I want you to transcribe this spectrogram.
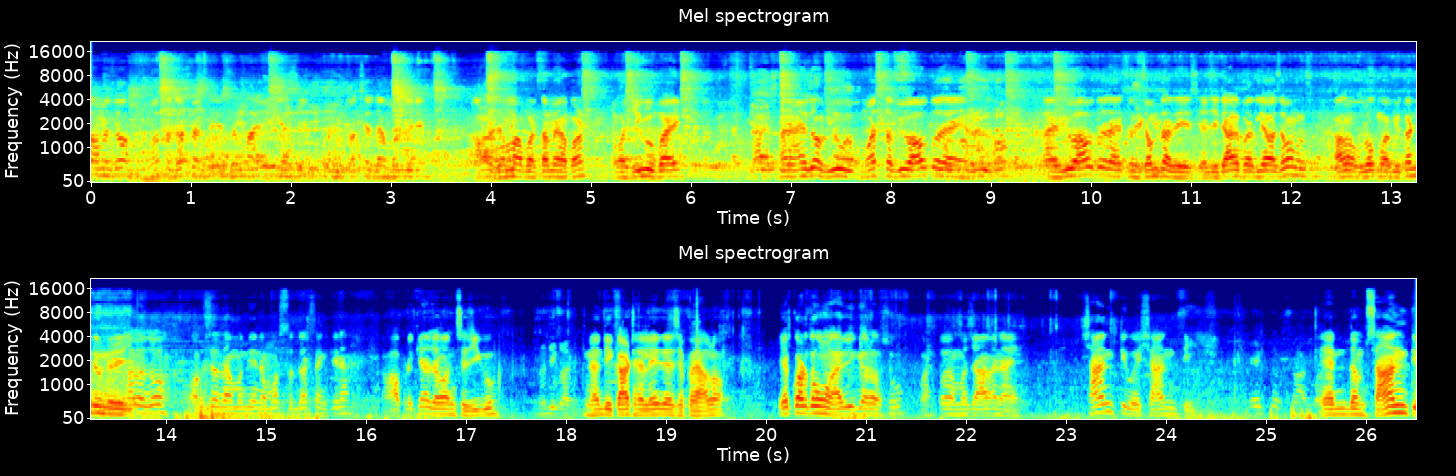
તો અમે જો મસ્ત દર્શન કરીએ જમવા આવી અક્ષરધામ મંદિરે. હાલો જમવા પણ તમે પણ. અમારા જીવુભાઈ. અને અહીં જો વ્યૂ મસ્ત વ્યૂ આવતો જાય આ વ્યૂ આવતો જાય તો જમતા રહીએ છીએ. હજી દાળ ભાત લેવા જવાનું છે. હાલો બ્લોગમાં બી કન્ટિન્યુ રહી જો અક્ષરધામ મંદિરના મસ્ત દર્શન કર્યા. આપણે ક્યાં જવાનું છે, જીગુ? નદી કાંઠે લઈ જાય છે, ભાઈ. હાલો. એકવાર તો હું આવી ગયો છું, પણ તોય મજા આવે ને શાંતિ હોય, શાંતિ. એકદમ શાંતિ.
